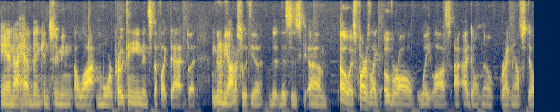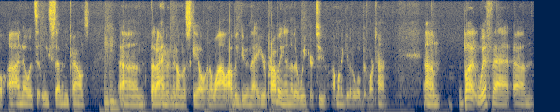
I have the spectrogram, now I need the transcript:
and I have been consuming a lot more protein and stuff like that. But I'm going to be honest with you, th- this is um, oh, as far as like overall weight loss, I, I don't know right now. Still, I I know it's at least 70 pounds um, that I haven't been on the scale in a while. I'll be doing that here probably in another week or two. I want to give it a little bit more time. Um, but with that, um,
